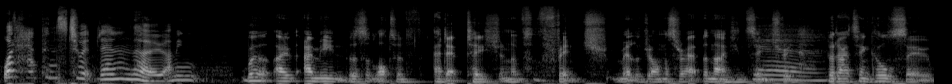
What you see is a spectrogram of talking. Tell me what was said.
What happens to it then, though? I mean, Well, I, I mean, there's a lot of adaptation of French melodramas throughout the 19th century, Yeah. but I think also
